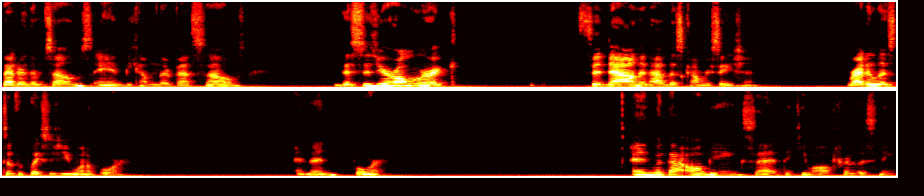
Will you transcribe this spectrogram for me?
better themselves and become their best selves, this is your homework. Sit down and have this conversation. Write a list of the places you want to pour. And then pour. And with that all being said, thank you all for listening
